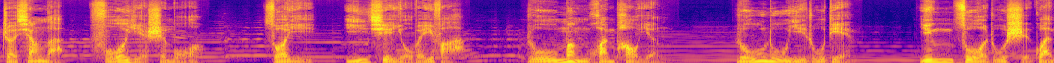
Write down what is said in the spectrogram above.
这相了，佛也是魔。所以一切有为法，如梦幻泡影，如露亦如电，应作如是观。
